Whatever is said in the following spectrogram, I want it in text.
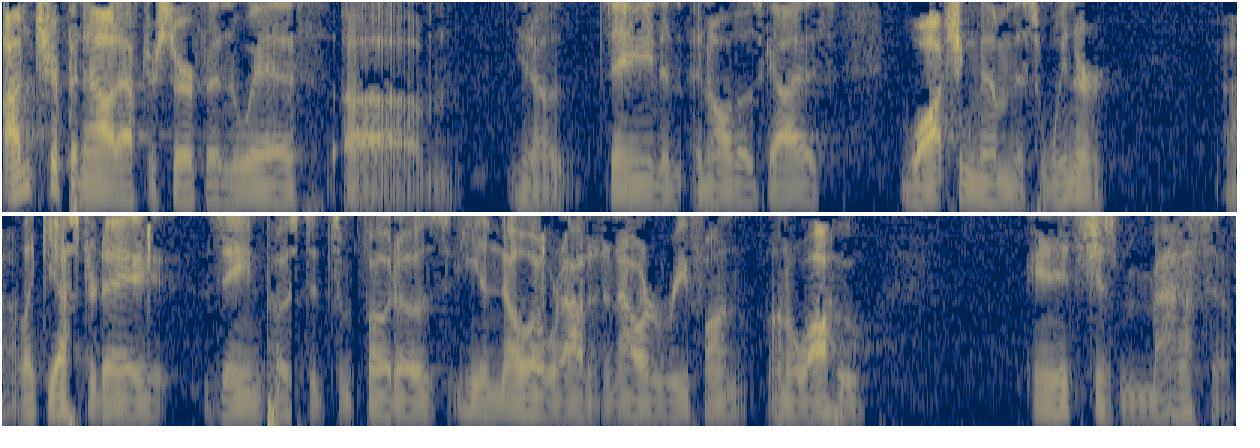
I'm tripping out after surfing with, um, you know, Zane and, and all those guys, watching them this winter. Uh, like yesterday, Zane posted some photos. He and Noah were out at an hour reef on, on Oahu, and it's just massive.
